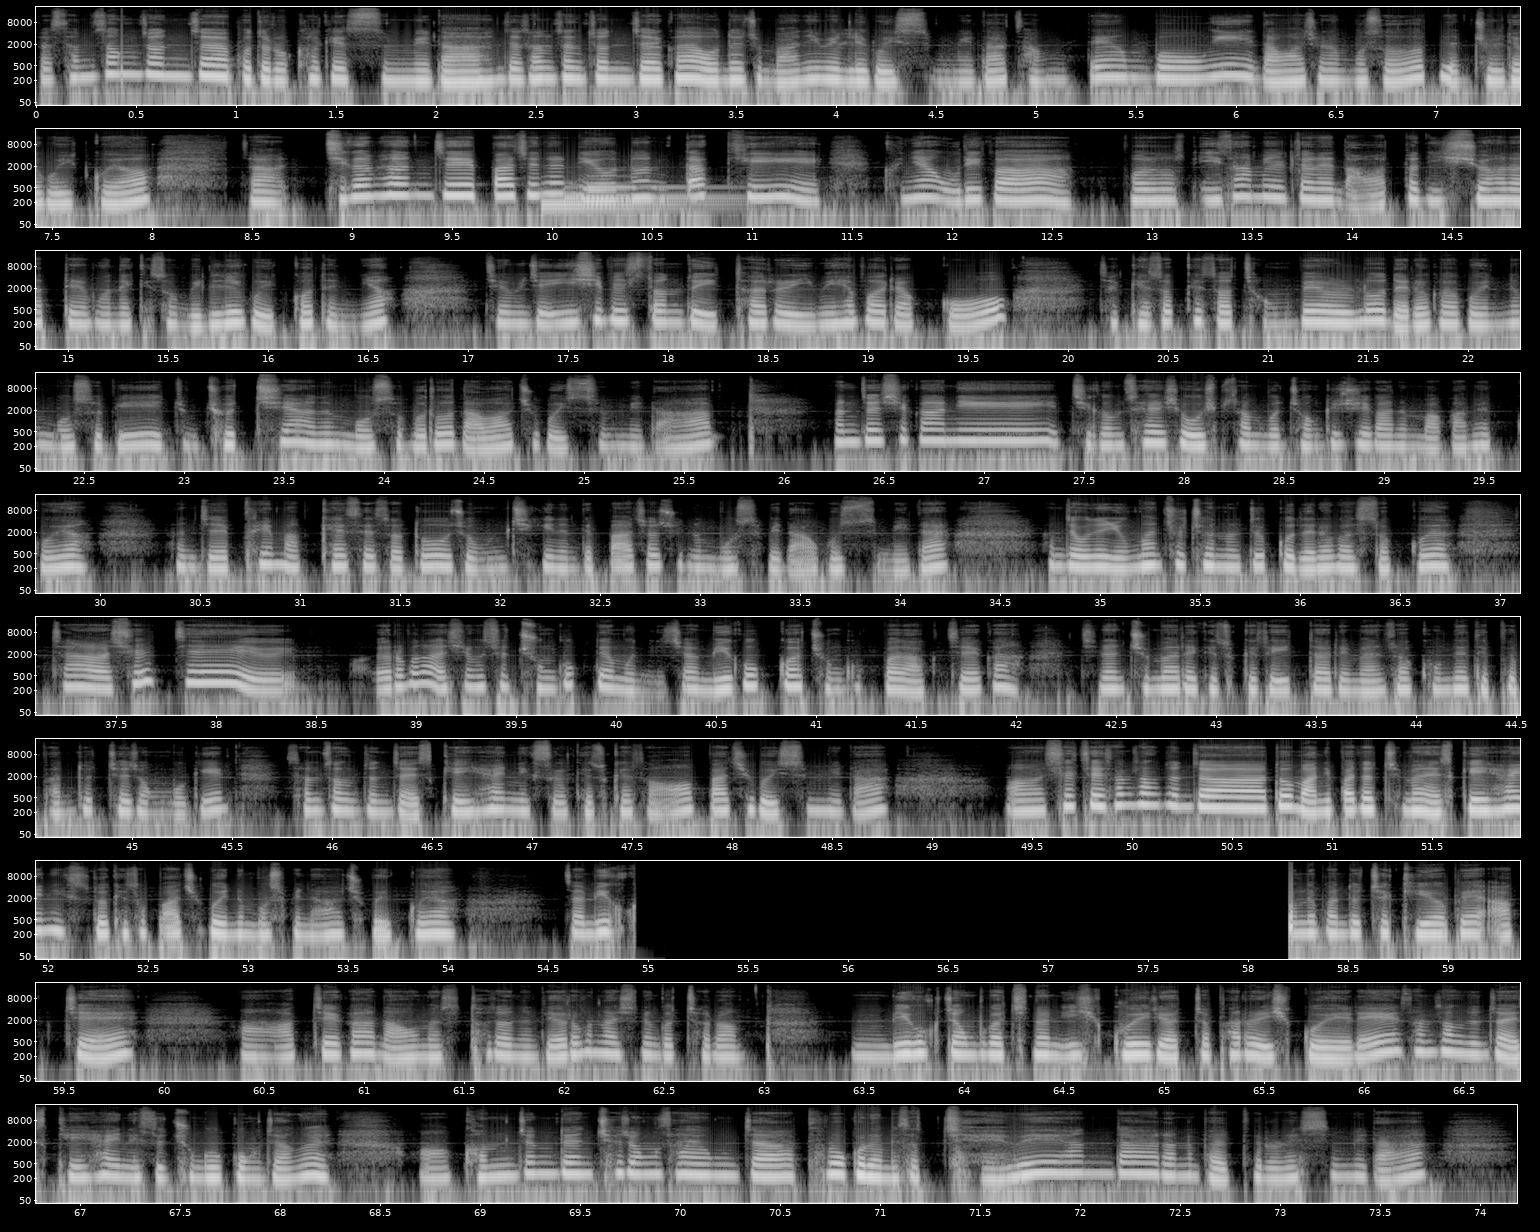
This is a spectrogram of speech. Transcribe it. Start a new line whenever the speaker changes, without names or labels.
자, 삼성전자 보도록 하겠습니다. 현재 삼성전자가 오늘 좀 많이 밀리고 있습니다. 장대 양봉이 나와주는 모습 연출되고 있고요. 자, 지금 현재 빠지는 이유는 딱히 그냥 우리가 벌써 2, 3일 전에 나왔던 이슈 하나 때문에 계속 밀리고 있거든요. 지금 이제 21선도 이탈을 이미 해버렸고, 자, 계속해서 정배율로 내려가고 있는 모습이 좀 좋지 않은 모습으로 나와주고 있습니다. 현재 시간이 지금 3시 53분 정규 시간은 마감했고요. 현재 프리마켓에서도 좀 움직이는데 빠져주는 모습이 나오고 있습니다. 현재 오늘 67,000원 뚫고 내려갔었고요. 자, 실제 여러분 아시는 것처럼 중국 때문이죠. 미국과 중국발 악재가 지난 주말에 계속해서 잇따르면서 국내 대표 반도체 종목인 삼성전자, SK 하이닉스가 계속해서 빠지고 있습니다. 아, 실제 삼성전자도 많이 빠졌지만 SK 하이닉스도 계속 빠지고 있는 모습이 나와주고 있고요. 자, 미국 국내 반도체 기업의 악재, 어, 악재가 나오면서 터졌는데 여러분 아시는 것처럼 음, 미국 정부가 지난 29일이었죠. 8월 29일에 삼성전자, SK 하이닉스 중국 공장을 어, 검증된 최종 사용자 프로그램에서 제외한다라는 발표를 했습니다.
